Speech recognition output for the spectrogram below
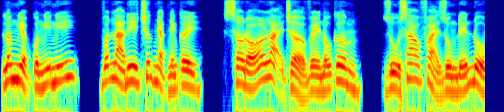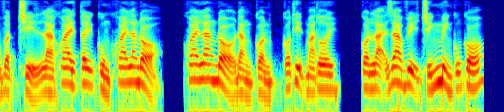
Lâm nghiệp quần nghĩ nghĩ, vẫn là đi trước nhặt nhánh cây, sau đó lại trở về nấu cơm, dù sao phải dùng đến đồ vật chỉ là khoai tây cùng khoai lang đỏ, khoai lang đỏ đẳng còn có thịt mà thôi, còn lại gia vị chính mình cũng có,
